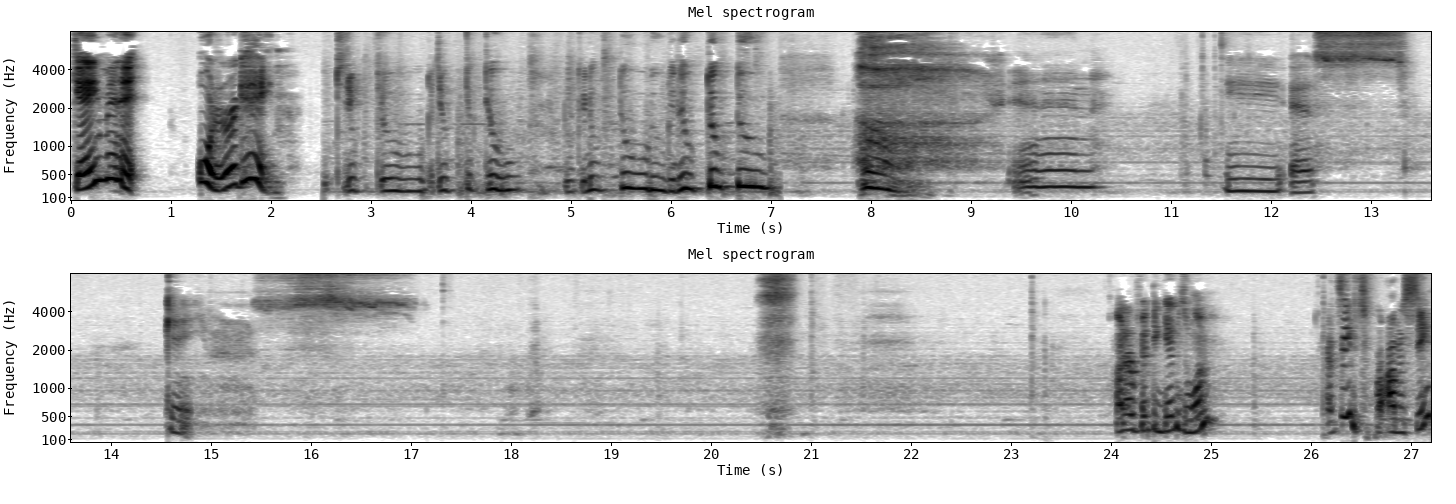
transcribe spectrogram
game in it. Order a game. N E S games. Hundred fifty games one. That seems promising.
